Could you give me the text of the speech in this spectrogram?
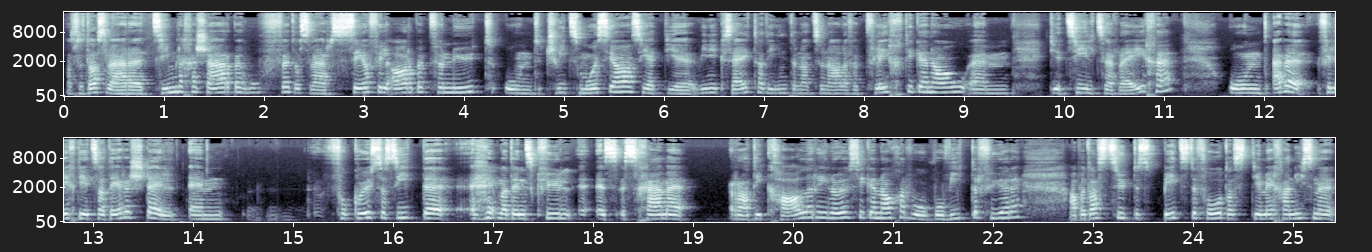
Also das wäre ein ziemlicher Scherbenhaufen, das wäre sehr viel Arbeit für nichts und die Schweiz muss ja, sie hat die, wie ich gesagt habe, die internationalen Verpflichtungen auch, ähm, die Ziele zu erreichen und eben, vielleicht jetzt an dieser Stelle, ähm, von gewisser Seite hat man dann das Gefühl, es, es kämen radikalere Lösungen nachher, wo, wo weiterführen. Aber das zeugt ein bisschen davon, dass die Mechanismen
